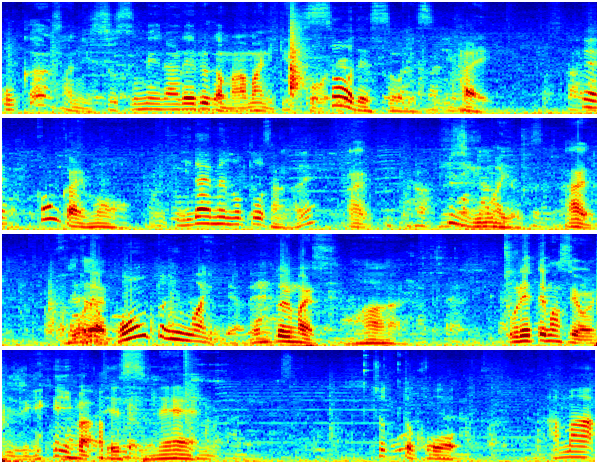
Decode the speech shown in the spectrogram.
お母さんに勧められるがままに結構そうですそうです。はい。で今回も2代目のお父さんがねはい。ひじきうまいよはい。これ本当にうまいんだよね。本当にうまいです。は売れてますよひじき。今。いですね、ちょっとこう甘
